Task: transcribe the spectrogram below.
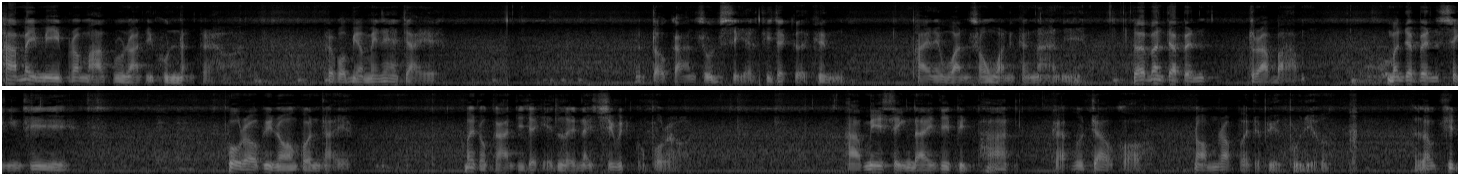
ถ้าไม่มีพระมหากรุณาธิคุณดังกล่าวกระผมยังไม่แน่ใจ ต่อการสูญเสียที่จะเกิดขึ้นภายในวันสองวันข้างหน้านี้ แล้วมันจะเป็นตราบาปมันจะเป็นสิ่งที่พวกเราพี่น้องคนไทย ไม่ต้องการที่จะเห็นเลยในชีวิตของพวกเรา หากมีสิ่งใดที่ผิดพลาดข้าพเจ้าขอน้อมรับไว้แต่เพียงผู้เดียว เราคิด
